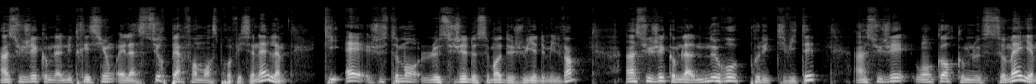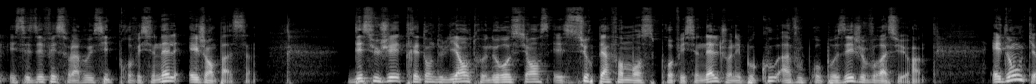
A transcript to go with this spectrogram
Un sujet comme la nutrition et la surperformance professionnelle, qui est justement le sujet de ce mois de juillet 2020. Un sujet comme la neuroproductivité, un sujet ou encore comme le sommeil et ses effets sur la réussite professionnelle et j'en passe. Des sujets traitant du lien entre neurosciences et surperformance professionnelle, j'en ai beaucoup à vous proposer, je vous rassure. Et donc,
